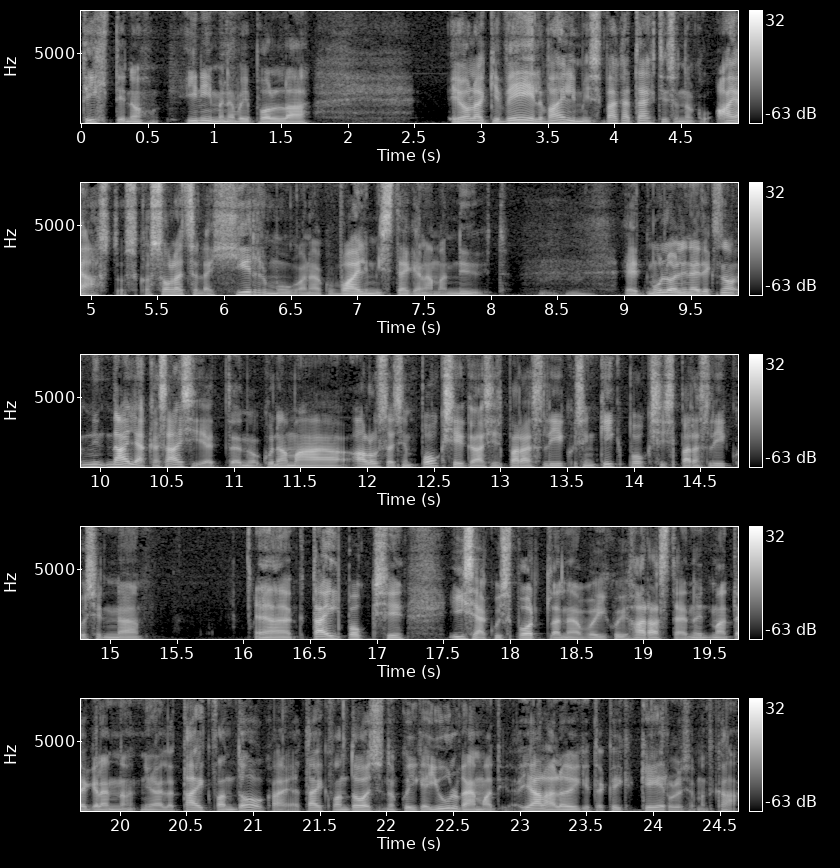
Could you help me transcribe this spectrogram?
tihti noh, inimene võib-olla ei olegi veel valmis, väga tähtis on nagu ajastus, kas sa oled selle hirmuga nagu valmis tegelema nüüd mm. -hmm. et mul oli näiteks no naljakas asi, et no kuna ma alustasin poksiga, siis pärast liikusin kick-poksis, pärast liikusin äh, Äh, tai-boksi ise kui sportlane või kui harrastaja, nüüd ma tegelen noh, nii-öelda taekwondoga ja taekwondo siis noh, kõige julmemad jalalöögid ja kõige keerulisemad ka.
